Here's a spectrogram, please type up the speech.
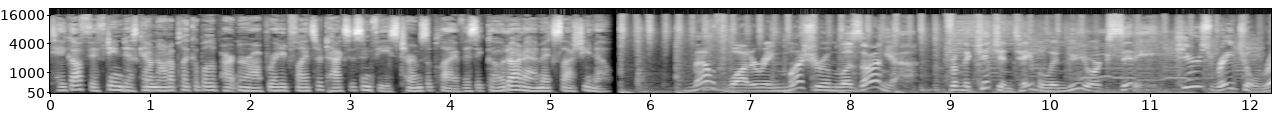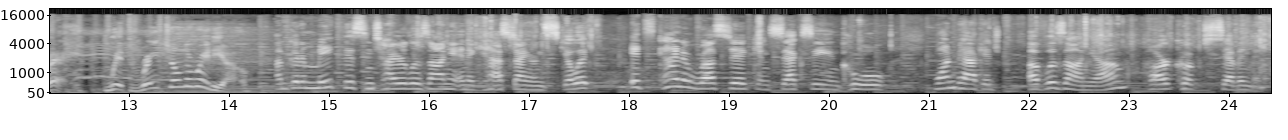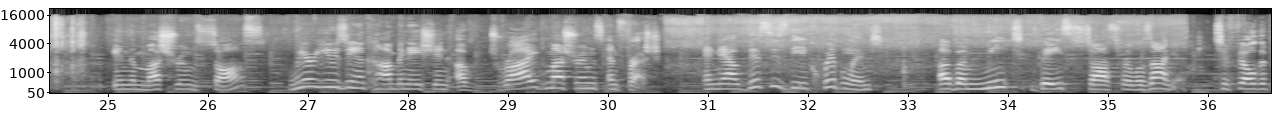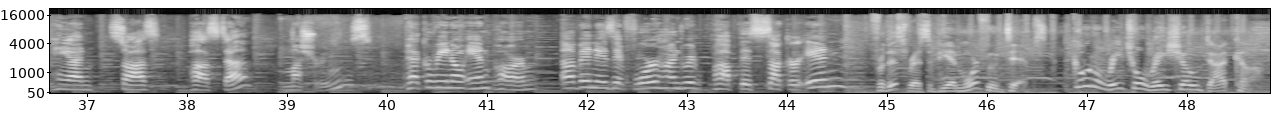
Take off 15 discount not applicable to partner operated flights or taxes and fees. Terms apply. Visit go.amex slash you know. Mouth-watering mushroom lasagna. From the kitchen table in New York City, here's Rachael Ray with Rachel on the Radio. I'm gonna make this entire lasagna in a cast iron skillet. It's kind of rustic and sexy and cool. One package of lasagna, par cooked seven minutes. In the mushroom sauce, we're using a combination of dried mushrooms and fresh. And now this is the equivalent of a meat-based sauce for lasagna. To fill the pan, sauce, pasta, mushrooms, pecorino and parm. Oven is at 400. Pop this sucker in. For this recipe and more food tips, go to rachaelrayshow.com.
